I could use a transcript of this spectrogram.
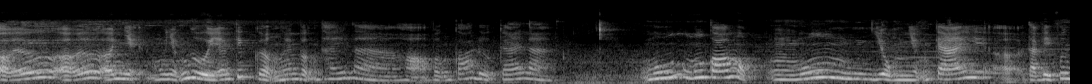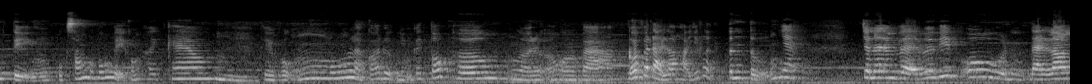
ở ở ở những người em tiếp cận em vẫn thấy là họ vẫn có được cái là muốn muốn có một muốn dùng những cái uh, tại vì phương tiện cuộc sống của vốn vị cũng hơi cao ừ. thì vẫn muốn là có được những cái tốt hơn. Và đối với Đài Loan họ rất là tin tưởng nha. Cho nên em về mới biết ô Đài Loan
